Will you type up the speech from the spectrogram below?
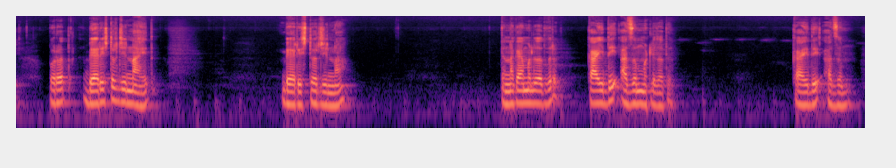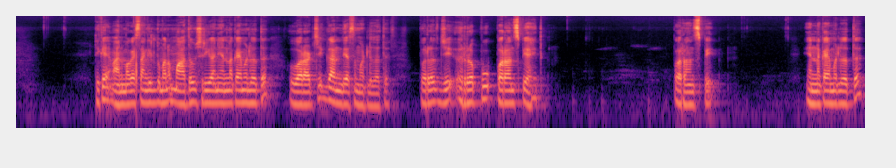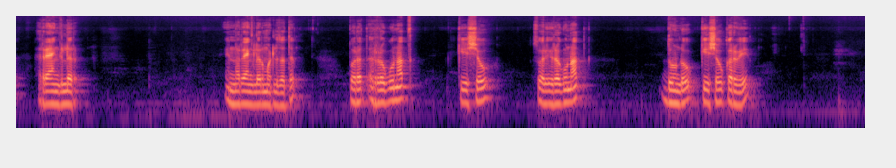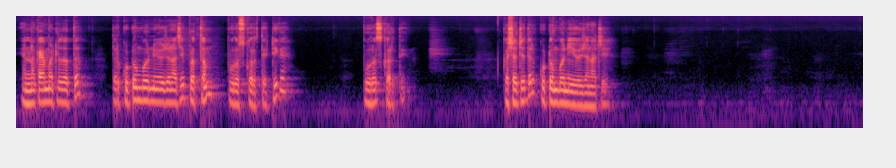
परत बॅरिस्टर जिन्ना आहेत. बॅरिस्टर जिन्ना त्यांना काय म्हटलं जातं तर कायदे आजम म्हटलं जातं. कायदे आजम. ठीक आहे आणि मग काय सांगितलं तुम्हाला माधव श्रीयानी यांना काय म्हटलं जातं? वराडचे गांधी असं म्हटलं जातं. परत जे रपू परांजपे आहेत परांजपे यांना काय म्हटलं जातं? रँगलर. यांना रँगलर म्हटलं जातं. परत रघुनाथ केशव सॉरी रघुनाथ धोंडो केशव कर्वे यांना काय म्हटलं जातं? तर कुटुंब नियोजनाचे प्रथम पुरस्कर्ते ठीक आहे? पुरस्कर्ते. कशाचे तर? कुटुंब नियोजनाचे.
